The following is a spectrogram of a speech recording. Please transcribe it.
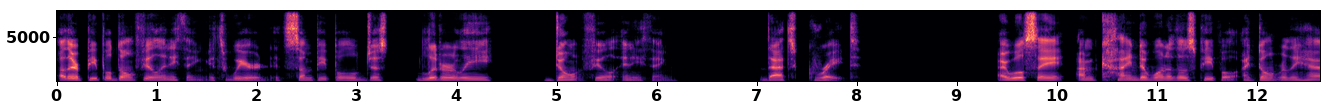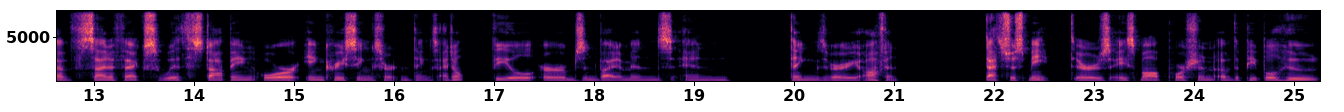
Other people don't feel anything. It's weird. It's some people just literally don't feel anything. That's great. I will say I'm kind of one of those people. I don't really have side effects with stopping or increasing certain things. I don't feel herbs and vitamins and things very often. That's just me there's a small portion of the people who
